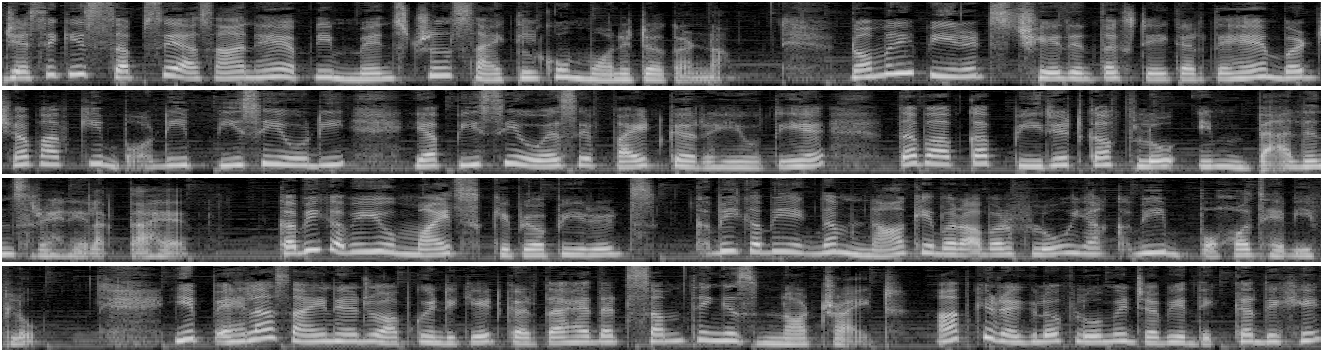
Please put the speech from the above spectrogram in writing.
जैसे कि सबसे आसान है अपनी मेंस्ट्रुअल साइकिल को मॉनिटर करना। नॉर्मली पीरियड्स छः दिन तक स्टे करते हैं बट जब आपकी बॉडी पीसीओडी या पीसीओएस से फाइट कर रही होती है, तब आपका पीरियड का फ्लो इम्बैलेंस रहने लगता है। कभी कभी you might skip your periods कभी कभी एकदम ना के बराबर फ्लो या कभी बहुत हैवी फ्लो ये पहला साइन है जो आपको इंडिकेट करता है that something is not right आपके रेगुलर फ्लो में जब ये दिक्कत दिखे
